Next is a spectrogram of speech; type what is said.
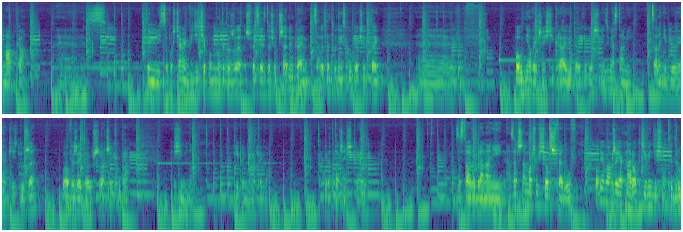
mapka tymi miejscowościami. Jak widzicie, pomimo tego, że Szwecja jest dość obszernym krajem, cały ten turniej skupiał się tutaj e, w południowej części kraju i te odległości między miastami wcale nie były jakieś duże, bo wyżej to już raczej chyba zimno i pewnie dlatego akurat ta część kraju została wybrana, a nie inna. Zaczynamy oczywiście od Szwedów. Powiem Wam, że jak na rok 92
